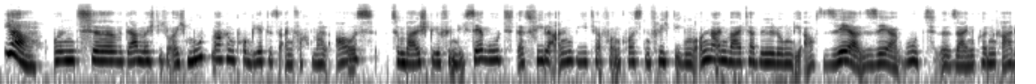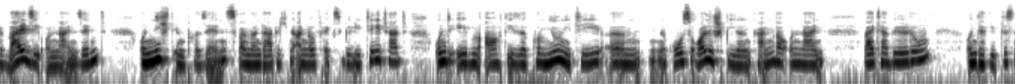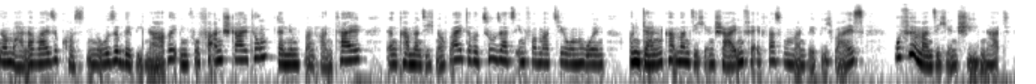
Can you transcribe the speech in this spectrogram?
Ja, und äh, da möchte ich euch Mut machen, probiert es einfach mal aus. Zum Beispiel finde ich sehr gut, dass viele Anbieter von kostenpflichtigen Online-Weiterbildungen, die auch sehr, sehr gut äh, sein können, gerade weil sie online sind und nicht in Präsenz, weil man dadurch eine andere Flexibilität hat und eben auch diese Community ähm, eine große Rolle spielen kann bei Online-Weiterbildung und da gibt es normalerweise kostenlose Webinare, Infoveranstaltungen. Da nimmt man dran teil. Dann kann man sich noch weitere Zusatzinformationen holen. Und dann kann man sich entscheiden für etwas, wo man wirklich weiß, wofür man sich entschieden hat.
